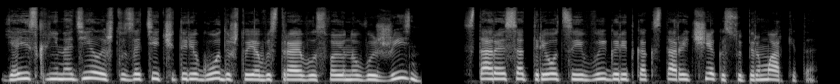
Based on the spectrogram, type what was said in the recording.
Я искренне надеялась, что за те четыре года, что я выстраивала свою новую жизнь, старая сотрется и выгорит, как старый чек из супермаркета.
